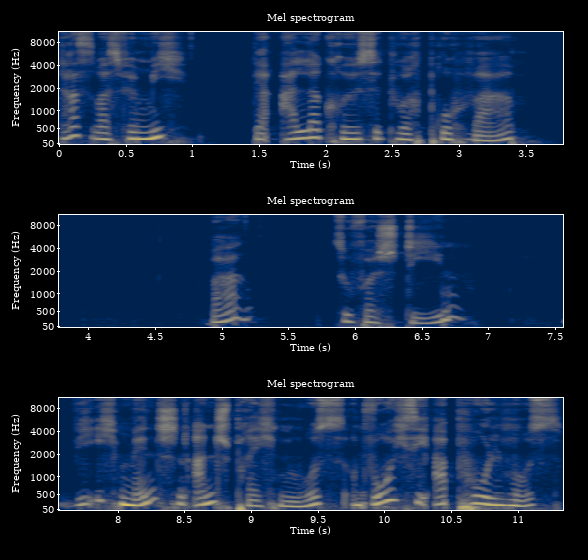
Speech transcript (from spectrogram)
Das, was für mich der allergrößte Durchbruch war, war zu verstehen, wie ich Menschen ansprechen muss und wo ich sie abholen muss,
